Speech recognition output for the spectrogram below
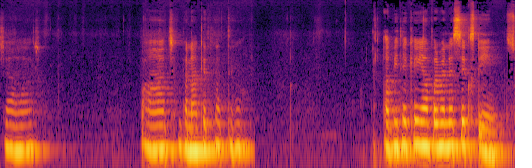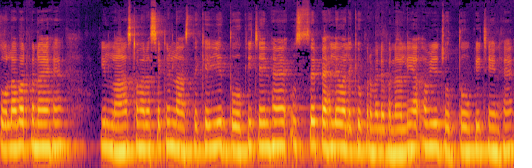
चार पाँच बना के दिखाती हूँ। अभी देखिए यहाँ पर मैंने सिक्सटीन सोलह बार बनाया है। ये लास्ट हमारा सेकंड लास्ट देखिए ये दो की चेन है, उससे पहले वाले के ऊपर मैंने बना लिया। अब ये जो दो की चेन है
